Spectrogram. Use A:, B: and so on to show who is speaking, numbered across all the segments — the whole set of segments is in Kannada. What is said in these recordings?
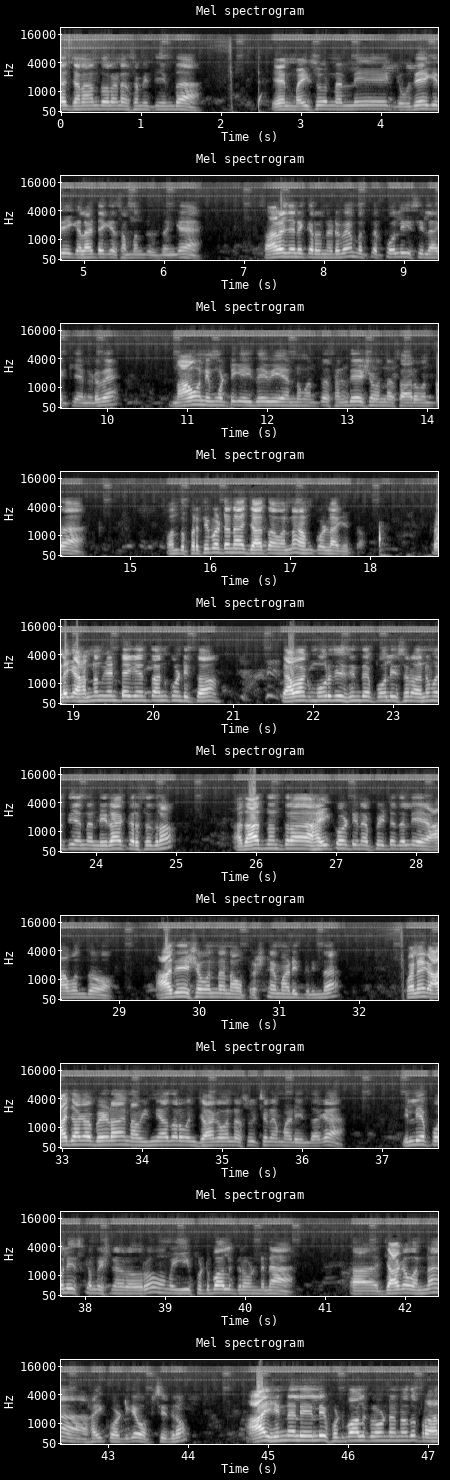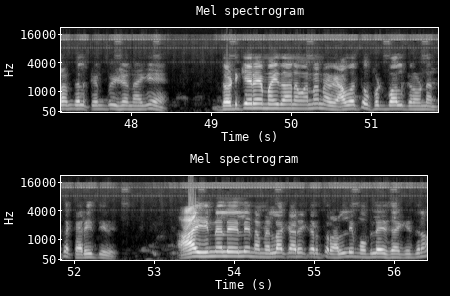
A: ಜನಾಂದೋಲನ ಸಮಿತಿಯಿಂದ ಏನು ಮೈಸೂರಿನಲ್ಲಿ ಉದಯಗಿರಿ ಗಲಾಟೆಗೆ ಸಂಬಂಧಿಸಿದಂಗೆ ಸಾರ್ವಜನಿಕರ ನಡುವೆ ಮತ್ತು ಪೊಲೀಸ್ ಇಲಾಖೆಯ ನಡುವೆ ನಾವು ನಿಮ್ಮೊಟ್ಟಿಗೆ ಇದ್ದೇವೆ ಅನ್ನುವಂಥ ಸಂದೇಶವನ್ನು ಸಾರುವಂಥ ಒಂದು ಪ್ರತಿಭಟನಾ ಜಾಥಾವನ್ನು ಹಮ್ಮಿಕೊಳ್ಳಾಗಿತ್ತು ಬೆಳಗ್ಗೆ ಹನ್ನೊಂದು ಗಂಟೆಗೆ ಅಂತ ಅಂದ್ಕೊಂಡಿತ್ತು ಯಾವಾಗ ಮೂರು ದಿವಸ ಹಿಂದೆ ಪೊಲೀಸರು ಅನುಮತಿಯನ್ನು ನಿರಾಕರಿಸಿದ್ರು, ಅದಾದ ನಂತರ ಹೈಕೋರ್ಟಿನ ಪೀಠದಲ್ಲಿ ಆ ಒಂದು ಆದೇಶವನ್ನು ನಾವು ಪ್ರಶ್ನೆ ಮಾಡಿದ್ರಿಂದ, ಕೊನೆಗೆ ಆ ಜಾಗ ಬೇಡ, ನಾವು ಇನ್ಯಾವುದಾದ್ರು ಒಂದು ಜಾಗವನ್ನು ಸೂಚನೆ ಮಾಡಿ ಇಲ್ಲಿಯ ಪೊಲೀಸ್ ಕಮಿಷನರ್ ಅವರು ಈ ಫುಟ್ಬಾಲ್ ಗ್ರೌಂಡಿನ ಜಾಗವನ್ನು ಹೈಕೋರ್ಟ್ಗೆ ಒಪ್ಪಿಸಿದ್ರು ಆ ಹಿನ್ನೆಲೆಯಲ್ಲಿ ಫುಟ್ಬಾಲ್ ಗ್ರೌಂಡ್ ಅನ್ನೋದು ಪ್ರಾರಂಭದಲ್ಲಿ ಕನ್ಫ್ಯೂಷನ್ ಆಗಿ ದೊಡ್ಡಕೆರೆ ಮೈದಾನವನ್ನು ನಾವು ಯಾವತ್ತೂ ಫುಟ್ಬಾಲ್ ಗ್ರೌಂಡ್ ಅಂತ ಕರಿತೀವಿ. ಆ ಹಿನ್ನೆಲೆಯಲ್ಲಿ ನಮ್ಮೆಲ್ಲ ಕಾರ್ಯಕರ್ತರು ಅಲ್ಲಿ ಮೊಬಿಲೈಸ್ ಆಗಿದ್ರು.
